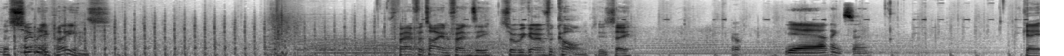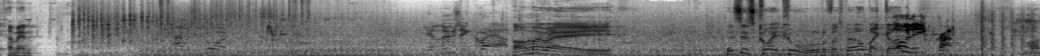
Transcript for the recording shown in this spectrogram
There's so many planes. Prepare for Titan Frenzy. So are we going for Kong, do you say? Yeah, I think so. Okay, I'm in. You're losing ground. On my way. This is quite cool, all of us, but oh my god. Holy crap! Dun,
